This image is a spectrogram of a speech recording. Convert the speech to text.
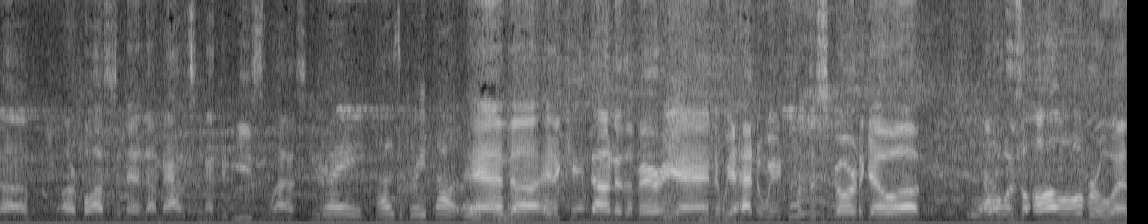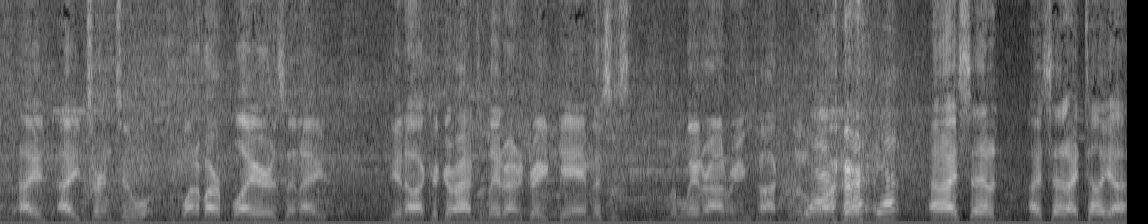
uh, or Boston and uh, Madison at the East last year. Right. That was a great bout. Had And uh, and it came down to the very end, and we had to wait for the score to go up. Yeah. And when it was all over with, I, I turned to one of our players and I you know, I congratulate her on a great game. This is a little later on where you can talk a little Yeah, more. yep, yep. And I said, I said, I tell you,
